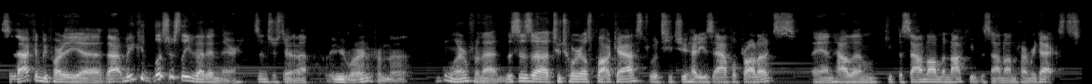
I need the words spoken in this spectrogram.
So that could be part of the uh, that we could let's just leave that in there. It's interesting Yeah, you learn from that. You can learn from that. This is a tutorials podcast. We'll teach you how to use Apple products and how them keep the sound on but not keep the sound on from your texts.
